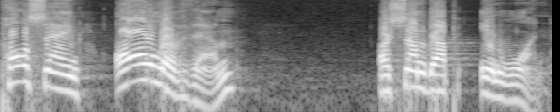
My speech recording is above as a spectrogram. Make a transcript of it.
Paul's saying all of them are summed up in one.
